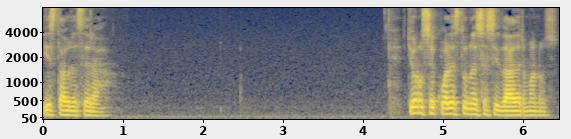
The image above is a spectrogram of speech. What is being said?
y establecerá. Yo no sé cuál es tu necesidad, hermanos.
